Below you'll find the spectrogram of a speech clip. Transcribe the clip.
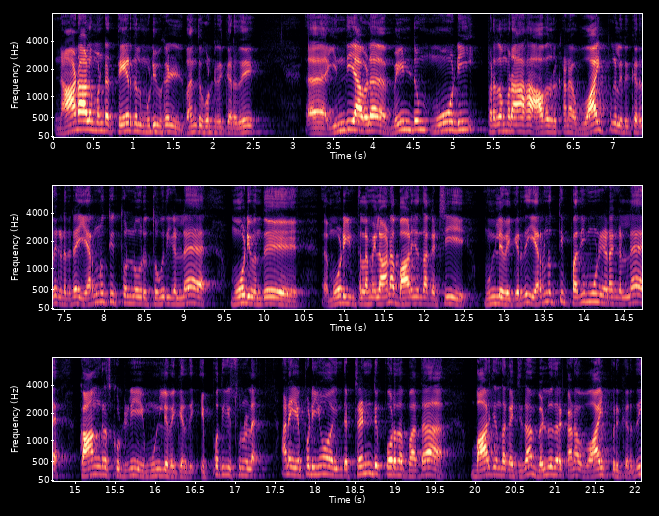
நாடாளுமன்ற தேர்தல் முடிவுகள் வந்து கொண்டிருக்கிறது. இந்தியாவில் மீண்டும் மோடி பிரதமராக ஆவதற்கான வாய்ப்புகள் இருக்கிறது. கிட்டத்தட்ட இரநூத்தி தொண்ணூறு தொகுதிகளில் மோடி வந்து மோடியின் தலைமையிலான பாரதிய ஜனதா கட்சி முன்னிலை வைக்கிறது. இரநூத்தி பதிமூணு இடங்களில் காங்கிரஸ் கூட்டணி முன்னிலை வைக்கிறது இப்போதைக்கு சூழ்நிலை. ஆனால் எப்படியும் இந்த ட்ரெண்டு போகிறத பார்த்தா பாரதிய ஜனதா கட்சி தான் வெல்வதற்கான வாய்ப்பு இருக்கிறது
